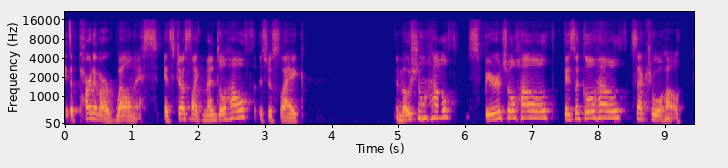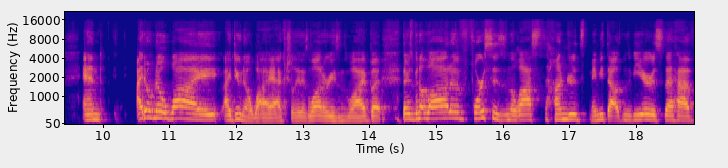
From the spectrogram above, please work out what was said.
it's a part of our wellness it's just like mental health it's just like emotional health spiritual health physical health sexual mm-hmm. health and I don't know why. I do know why, actually. There's a lot of reasons why, but there's been a lot of forces in the last hundreds, maybe thousands of years that have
